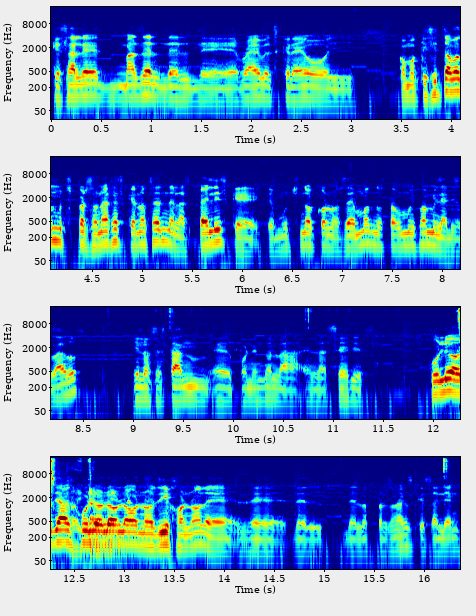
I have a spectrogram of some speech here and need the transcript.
que salen más del, del, de Rebels, creo, y como que sí toman muchos personajes que no salen en las pelis, que, que muchos no conocemos, no estamos muy familiarizados, y los están eh, poniendo en, la, en las series. Julio, ya Julio Lolo nos dijo, ¿no? De, de, de, los personajes que salían,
